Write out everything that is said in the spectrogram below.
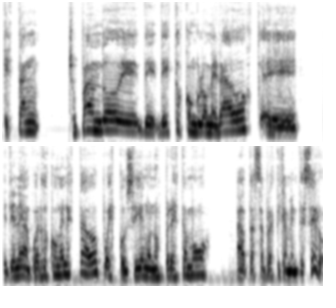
que están chupando de, estos conglomerados eh, que tienen acuerdos con el Estado, pues consiguen unos préstamos a tasa prácticamente cero.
